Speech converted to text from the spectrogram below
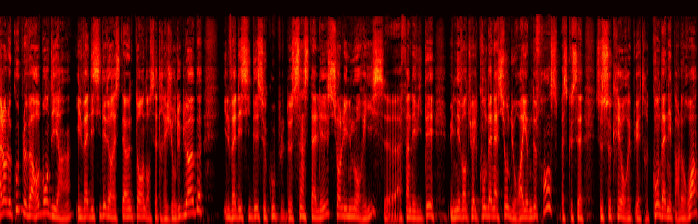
Alors le couple va rebondir. Hein. Il va décider de rester un temps dans cette région du globe. Il va décider, ce couple, de s'installer sur l'île Maurice euh, afin d'éviter une éventuelle condamnation du royaume de France, parce que ce secret aurait pu être condamné par le roi.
